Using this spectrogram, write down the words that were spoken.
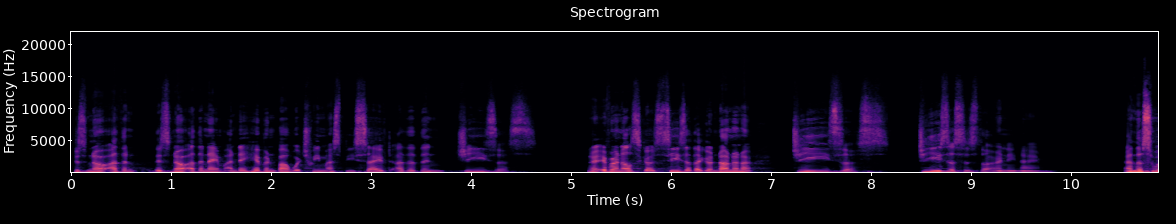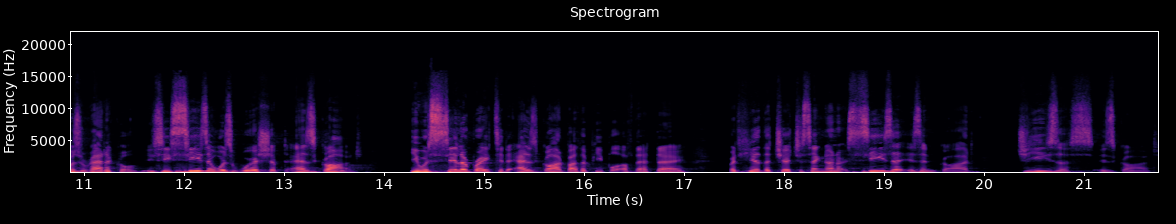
Because no other, there's no other name under heaven by which we must be saved other than Jesus. Now, everyone else goes Caesar. They go, no, no, no. Jesus. Jesus is the only name. And this was radical. You see, Caesar was worshipped as God. He was celebrated as God by the people of that day. But here the church is saying, no, no, Caesar isn't God. Jesus is God.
